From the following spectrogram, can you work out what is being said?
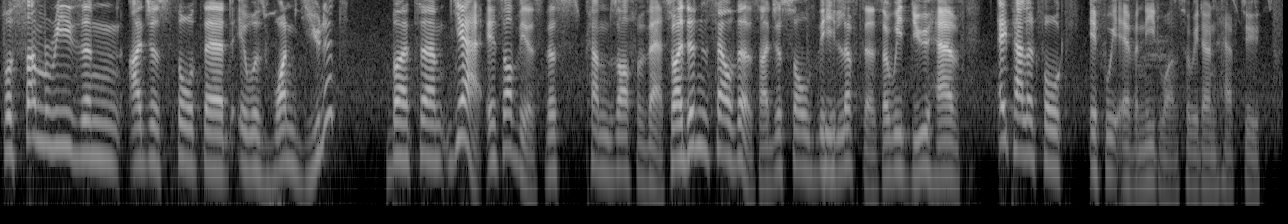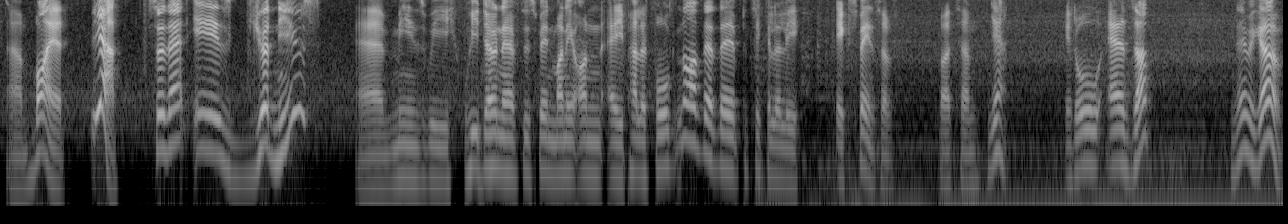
For some reason, I just thought that it was one unit. But um, yeah, it's obvious. This comes off of that. So I didn't sell this. I just sold the lifter. So we do have a pallet fork if we ever need one. So we don't have to uh, buy it. Yeah, so that is good news. Uh, means we, we don't have to spend money on a pallet fork. Not that they're particularly expensive. But um, yeah, it all adds up. There we go.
